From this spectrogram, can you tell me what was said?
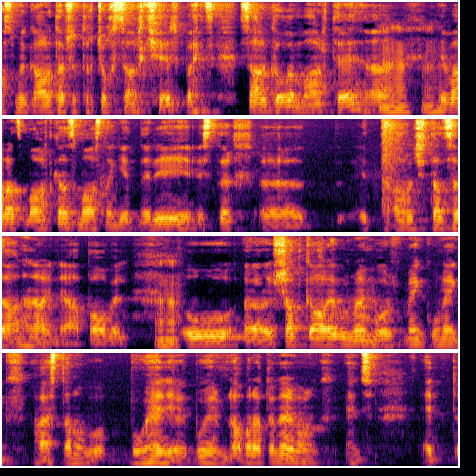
ասում ենք անօթաչը թրջող սարքեր, բայց սարքողը մարդ է, հա, եւ առանց մարդկանց մասնագետների այստեղ այդ առաջտացը անհնարին է ապահովել ու շատ կարևորում եմ որ մենք ունենք Հայաստանում բուհեր բուհեր լաբորատորներ որոնք հենց այդ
